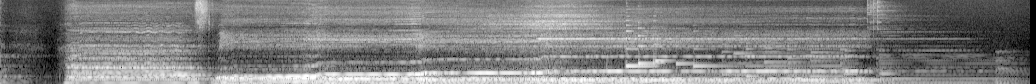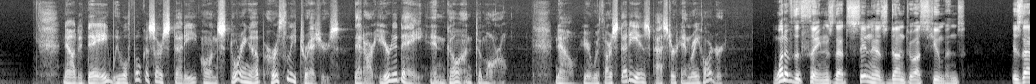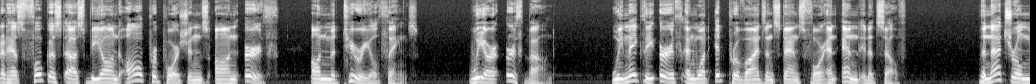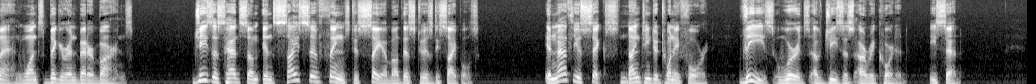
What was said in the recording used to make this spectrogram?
past Now, today we will focus our study on storing up earthly treasures that are here today and gone tomorrow. Now, here with our study is Pastor Henry Harder. One of the things that sin has done to us humans is that it has focused us beyond all proportions on earth, on material things. We are earthbound. We make the earth and what it provides and stands for an end in itself. The natural man wants bigger and better barns. Jesus had some incisive things to say about this to his disciples. In Matthew 6 19 to 24, these words of Jesus are recorded. He said,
